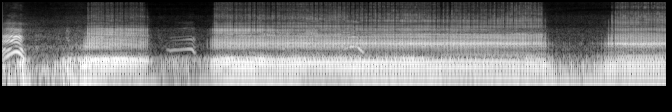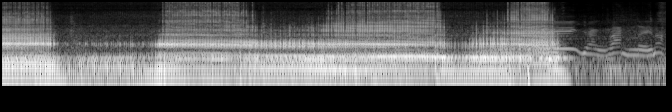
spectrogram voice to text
อ้าวอย่างรั่นเลยเนาะ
